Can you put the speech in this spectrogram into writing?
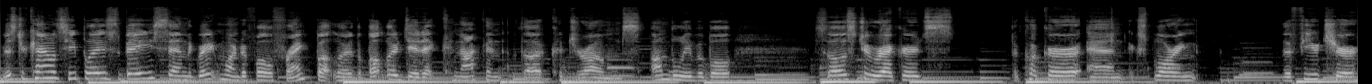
Mr. Counce, he plays the bass, and the great and wonderful Frank Butler, the Butler did it, knocking the drums. Unbelievable. So those two records, The Cooker and Exploring the Future,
